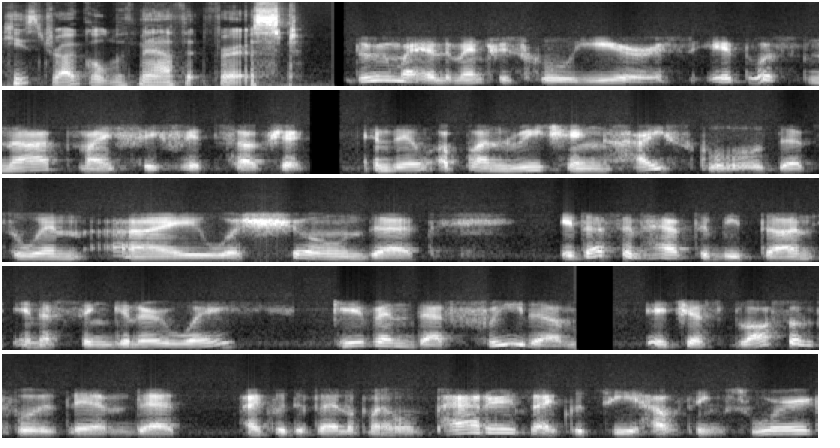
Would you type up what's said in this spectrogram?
He struggled with math at first. During my elementary school years, it was not my favorite subject. And then upon reaching high school, that's when I was shown that it doesn't have to be done in a singular way. Given that freedom, it just blossomed for them that I could develop my own patterns, I could see how things work,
